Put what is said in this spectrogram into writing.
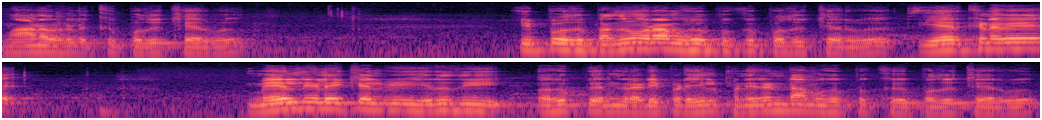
மாணவர்களுக்கு பொதுத் தேர்வு இப்போது பதினோராம் வகுப்புக்கு பொதுத் தேர்வு. ஏற்கனவே மேல்நிலை கல்வி இறுதி வகுப்பு என்கிற அடிப்படையில் பன்னிரெண்டாம் வகுப்புக்கு பொதுத் தேர்வு.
